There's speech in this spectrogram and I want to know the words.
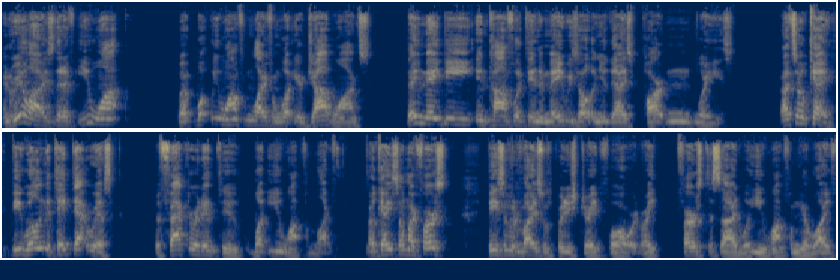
And realize that if you want what we want from life and what your job wants, they may be in conflict and it may result in you guys parting ways. That's okay. Be willing to take that risk, but factor it into what you want from life. Okay, so my first piece of advice was pretty straightforward, right? First decide what you want from your life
